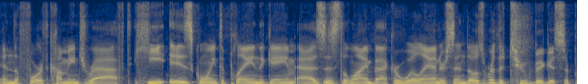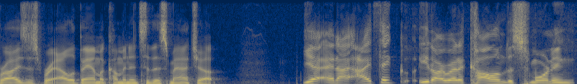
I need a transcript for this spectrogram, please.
in the forthcoming draft, he is going to play in the game, as is the linebacker Will Anderson. Those were the two biggest surprises for Alabama coming into this matchup. Yeah, and I, I think, you know, I read a column this morning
